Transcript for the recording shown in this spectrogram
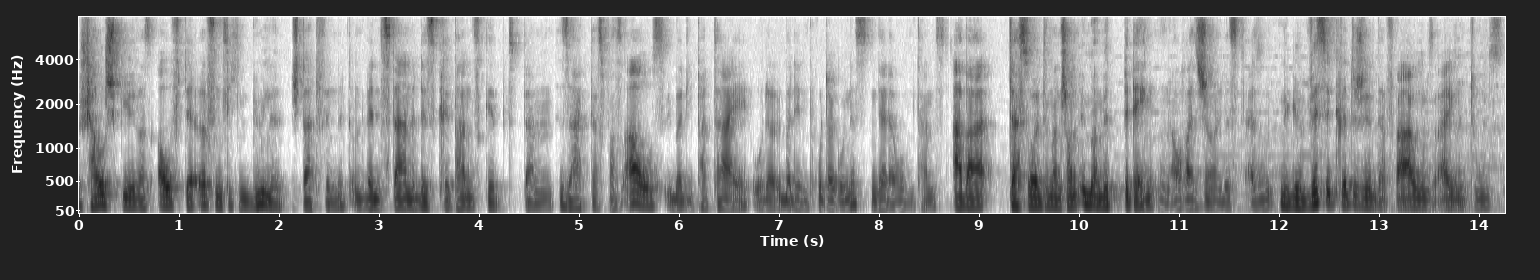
Schauspiel, was auf der öffentlichen Bühne stattfindet. Und wenn es da eine Diskrepanz gibt, dann sagt das was aus über die Partei oder über den Protagonisten, der da rumtanzt. Aber das sollte man schon immer mit bedenken, auch als Journalist. Also eine gewisse kritische Hinterfragung des eigenen Tuns,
